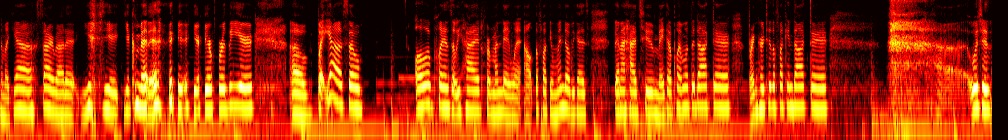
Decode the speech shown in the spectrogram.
I'm like, yeah, sorry about it. You, you you're committed. you're here for the year. Um, but yeah, so all the plans that we had for Monday went out the fucking window because then I had to make an appointment with the doctor, bring her to the fucking doctor, which is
